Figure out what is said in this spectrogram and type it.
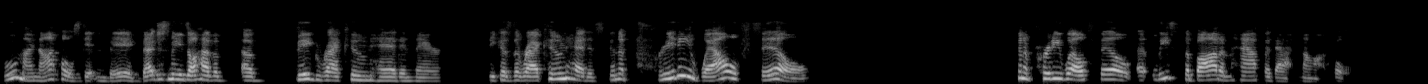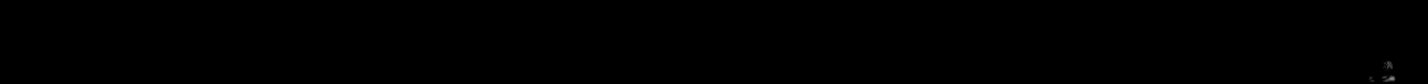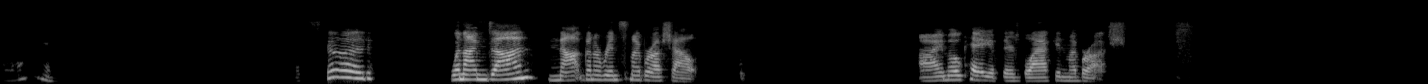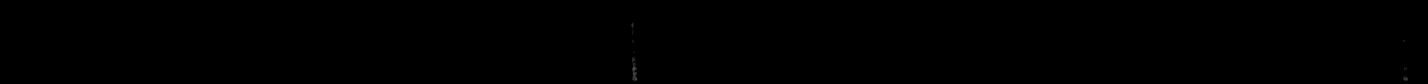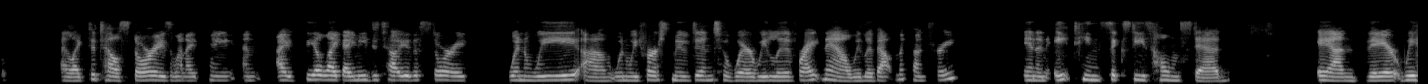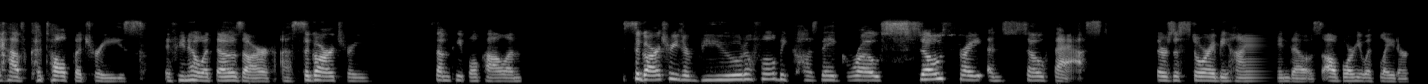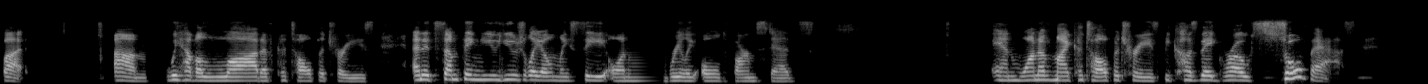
Ooh, my knot hole's getting big. That just means I'll have a, a big raccoon head in there because the raccoon head is going to pretty well fill. It's going to pretty well fill at least the bottom half of that knot hole. Okay. Good. When I'm done, not gonna rinse my brush out. I'm okay if there's black in my brush. I like to tell stories when I paint, and I feel like I need to tell you the story when we um, when we first moved into where we live right now. We live out in the country in an 1860s homestead, and there we have catalpa trees. If you know what those are, uh, cigar trees. Some people call them. Cigar trees are beautiful because they grow so straight and so fast. There's a story behind those I'll bore you with later, but um, we have a lot of catalpa trees and it's something you usually only see on really old farmsteads. And one of my catalpa trees, because they grow so fast,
